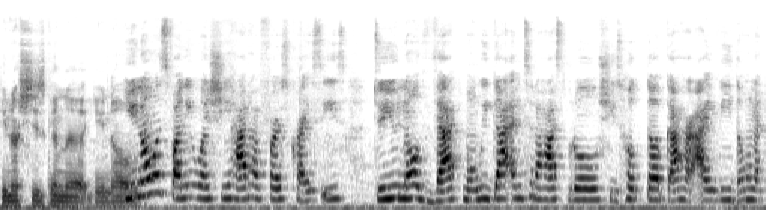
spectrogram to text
you know she's going to you know you know what's funny? When she had her first crises do you know that when we got into the hospital she's hooked up got her iv the whole night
